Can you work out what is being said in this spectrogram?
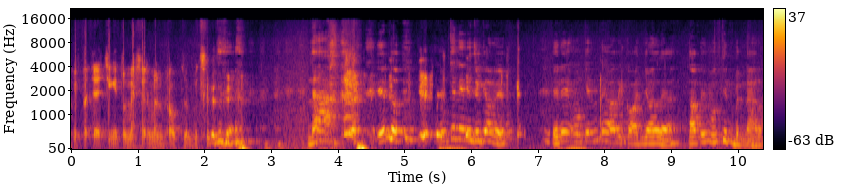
reverse aging itu measurement problem itu. Nah, itu mungkin ini juga, Beb. Ini mungkin teori konyol ya, tapi mungkin benar.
